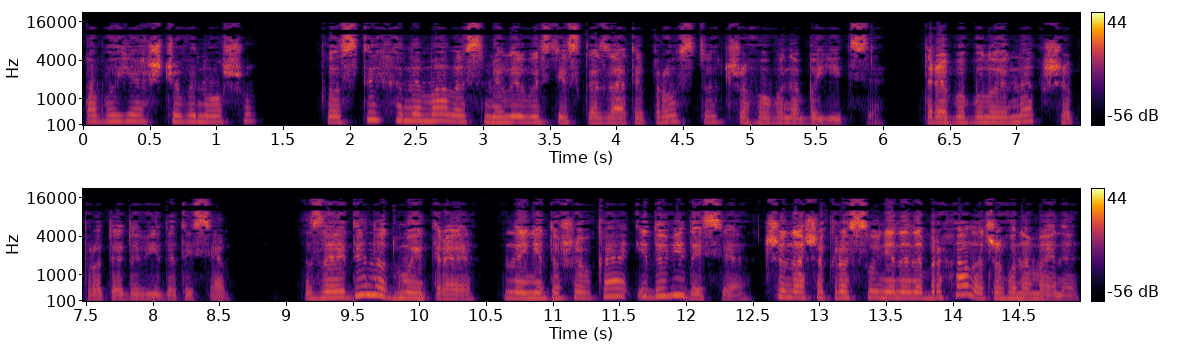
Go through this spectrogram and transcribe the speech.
Або я що виношу? Костиха не мала сміливості сказати просто, чого вона боїться. Треба було інакше про те довідатися. Зайди но, Дмитре, нині до Шевка і довідайся, чи наша красуня не набрехала чого на мене,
